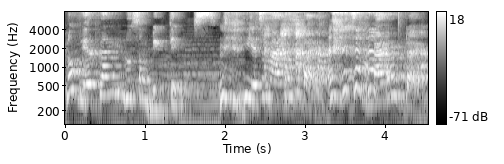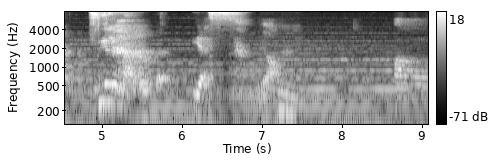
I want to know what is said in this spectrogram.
No, we are planning to do some big things. yes. It's a matter of time. It's a matter of time. It's really a matter of time. Yes. Yeah. Mm. Uh,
